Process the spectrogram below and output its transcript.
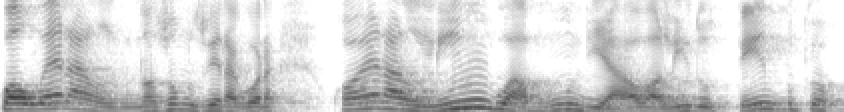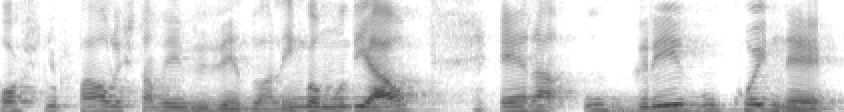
Qual era, nós vamos ver agora, qual era a língua mundial ali do tempo que o apóstolo Paulo estava vivendo. A língua mundial era o grego koiné,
